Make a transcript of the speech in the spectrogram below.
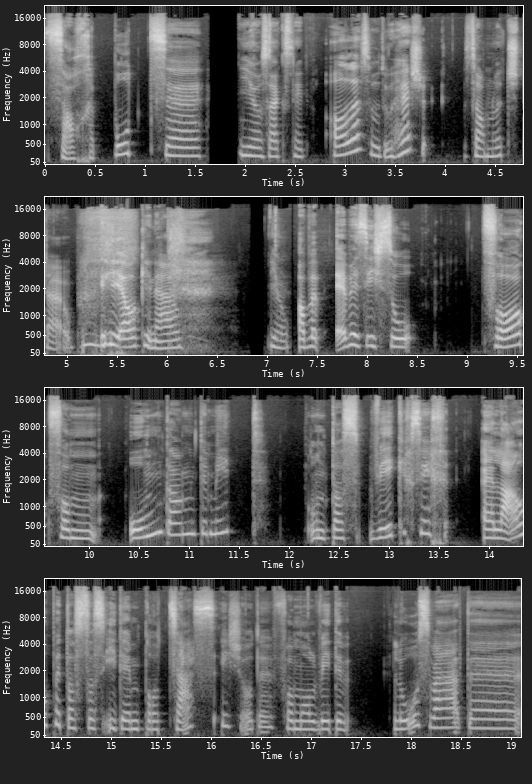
Sachen putzen. Ja, sag's nicht. Alles, was du hast, sammelt Staub. ja, genau. Ja. Aber eben, es ist so die Frage vom Umgang damit und das wirklich sich erlauben, dass das in dem Prozess ist, oder? Von mal wieder loswerden,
